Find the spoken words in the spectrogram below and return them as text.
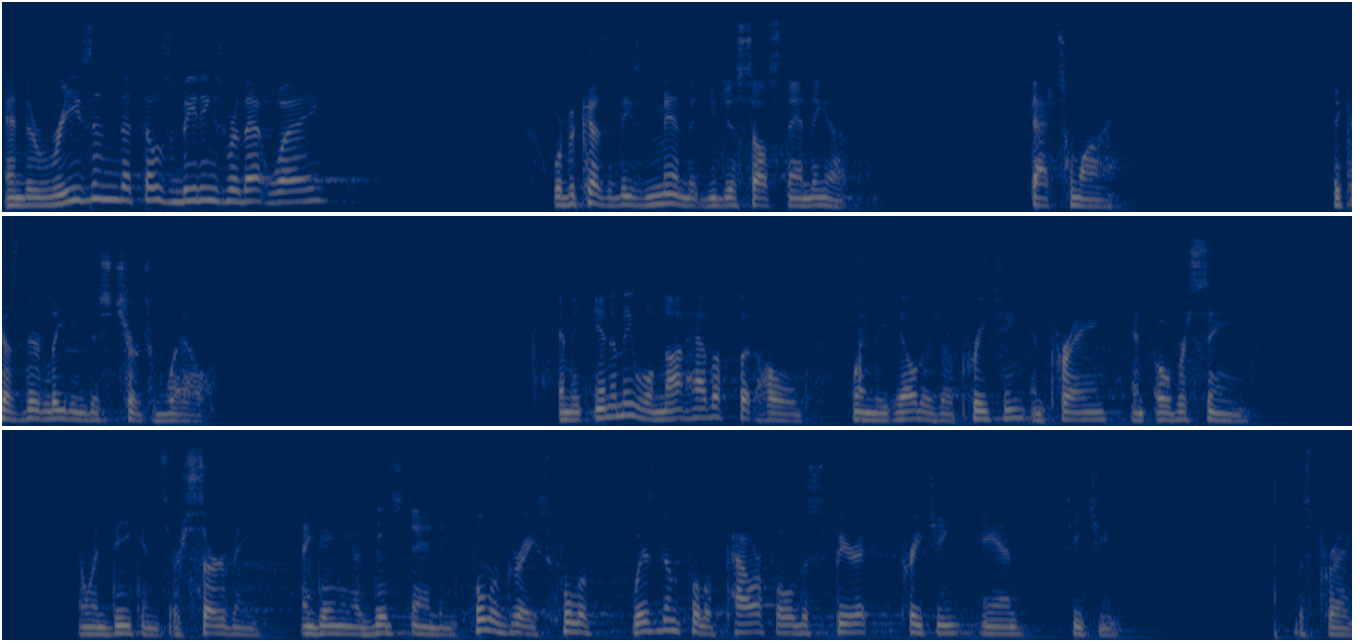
And the reason that those meetings were that way were because of these men that you just saw standing up. That's why. Because they're leading this church well. And the enemy will not have a foothold when the elders are preaching and praying and overseeing. And when deacons are serving and gaining a good standing, full of grace, full of wisdom, full of power, full of the Spirit, preaching and teaching. Let's pray.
